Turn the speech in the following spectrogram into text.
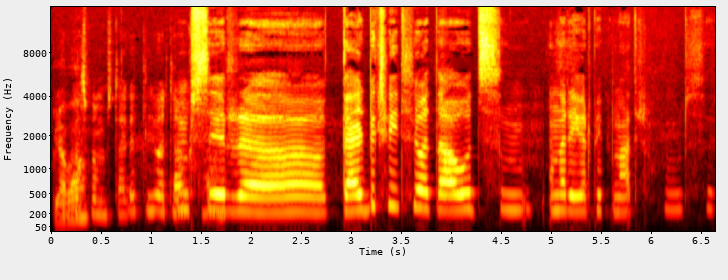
pļavā? Tas mums tagad ļoti Mums aktuāli. ir uh, gaļbikšķītes ļoti daudz, un, un arī ar pipimētru. Mums ir-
